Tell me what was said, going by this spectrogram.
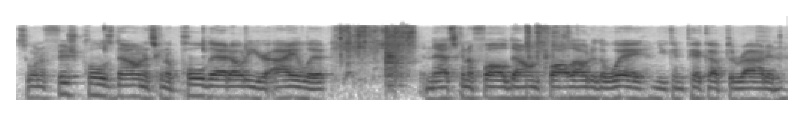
So when a fish pulls down, it's going to pull that out of your eyelet and that's going to fall down, fall out of the way, and you can pick up the rod and,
